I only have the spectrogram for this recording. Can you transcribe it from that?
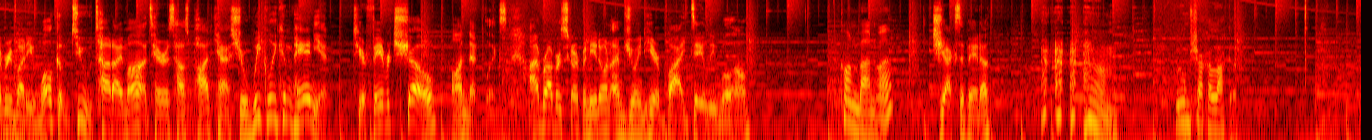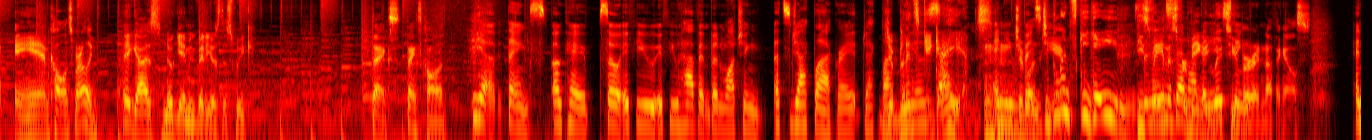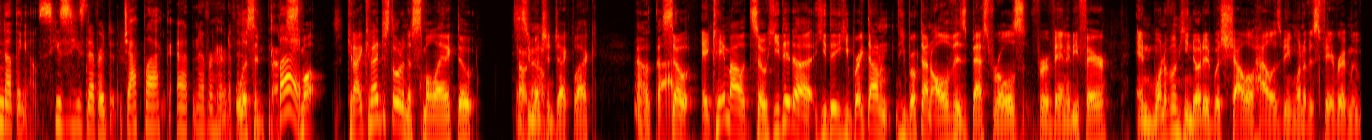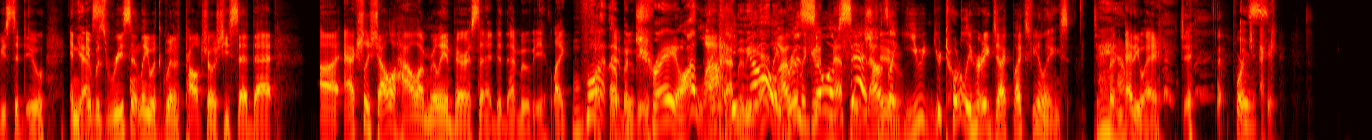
everybody. Welcome to Tadaima, Terrace House Podcast, your weekly companion to your favorite show on Netflix. I'm Robert Scarpanito, and I'm joined here by Daly Wilhelm, Konbanwa. Jack Cepeda, Boom shakalaka. and Colin Sparling. Hey guys, no gaming videos this week. Thanks. Thanks, Colin. Yeah, thanks. Okay, so if you if you haven't been watching, that's Jack Black, right? Jack Black. Jablinski videos? Games. And you've Jablinski. been Jablinski Games. He's and famous for being a been listening- YouTuber and nothing else. and nothing else. He's he's never done Jack Black. Uh, never heard of him. Listen, But- small. Can I can I just throw in a small anecdote since Oh, you no. mentioned Jack Black? Oh God. So it came out. So he did a he did he break down he broke down all of his best roles for Vanity Fair, and one of them he noted was Shallow Hal as being one of his favorite movies to do. And it was recently with Gwyneth Paltrow. She said that. Uh, actually, Shallow Hal, I'm really embarrassed that I did that movie. Like, fuck What a that movie. betrayal! I like that movie. I know. It had a I really was good so message, upset. I was like, you, you're totally hurting Jack Black's feelings. damn. But anyway, poor Is- Jack.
